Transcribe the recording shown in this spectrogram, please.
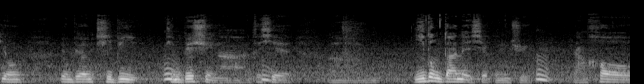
用用，比如 T B、T B 群啊这些呃移动端的一些工具。嗯。然后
